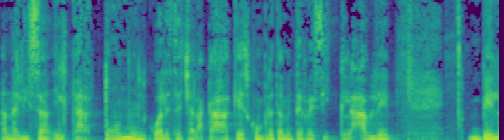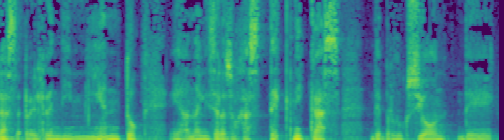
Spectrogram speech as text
Analiza el cartón en el cual está hecha la caja, que es completamente reciclable ve las, el rendimiento, eh, analiza las hojas técnicas de producción, de,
